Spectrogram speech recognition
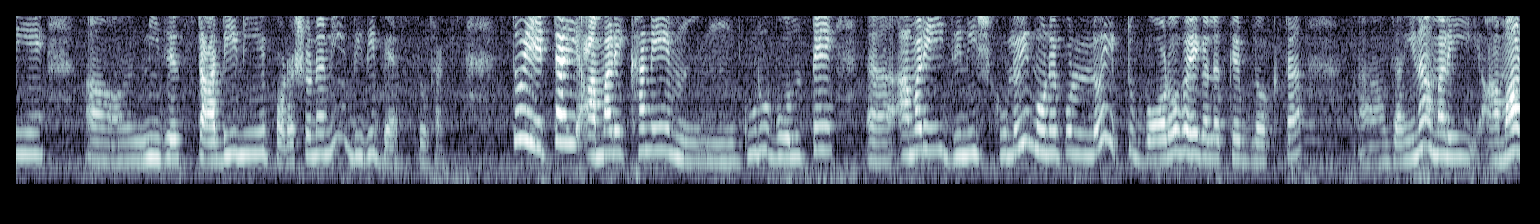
নিয়ে নিজের স্টাডি নিয়ে, পড়াশোনা নিয়ে দিদি ব্যস্ত থাকে। তো এটাই আমার এখানে গুরু বলতে আমার এই জিনিসগুলোই মনে পড়ল, একটু বড় হয়ে গেল আজকের ব্লগটা। জানি না আমার এই আমার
